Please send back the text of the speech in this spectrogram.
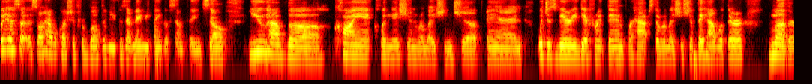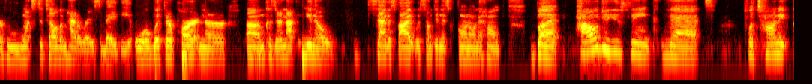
But yeah, so, so I have a question for both of you because that made me think of something. So you have the client clinician relationship, and which is very different than perhaps the relationship they have with their mother who wants to tell them how to raise a baby, or with their partner because um, they're not, you know, satisfied with something that's going on at home. But how do you think that platonic,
